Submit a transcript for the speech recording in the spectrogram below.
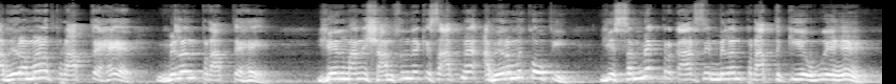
अभिरमण प्राप्त है, मिलन प्राप्त है। ये माने श्याम सुंदर के साथ में अभिरमितोपी ये सम्यक प्रकार से मिलन प्राप्त किए हुए हैं।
